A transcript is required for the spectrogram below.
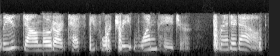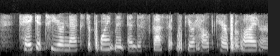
Please download our Test Before Treat one pager, print it out, take it to your next appointment, and discuss it with your healthcare provider.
